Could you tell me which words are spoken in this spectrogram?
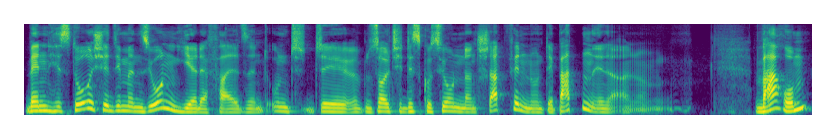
wenn historische Dimensionen hier der Fall sind und die, solche Diskussionen dann stattfinden und Debatten, in, äh, warum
